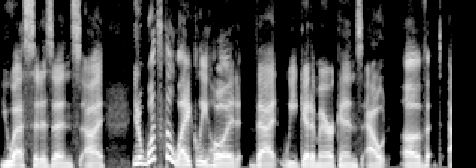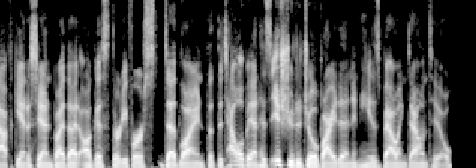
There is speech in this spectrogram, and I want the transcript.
U.S. citizens. Uh, you know, what's the likelihood that we get Americans out of Afghanistan by that August 31st deadline that the Taliban has issued to Joe Biden and he is bowing down to?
